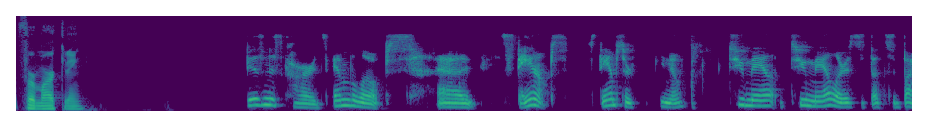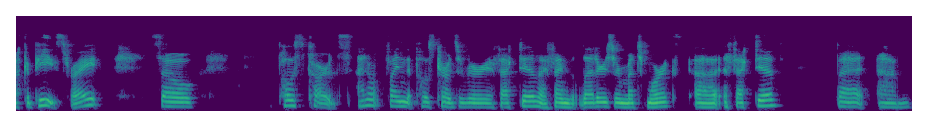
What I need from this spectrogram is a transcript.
for marketing? Business cards, envelopes, uh, stamps. Stamps are, you know, two mail two mailers. That's a buck a piece, right? So postcards. I don't find that postcards are very effective. I find that letters are much more uh, effective, but um,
